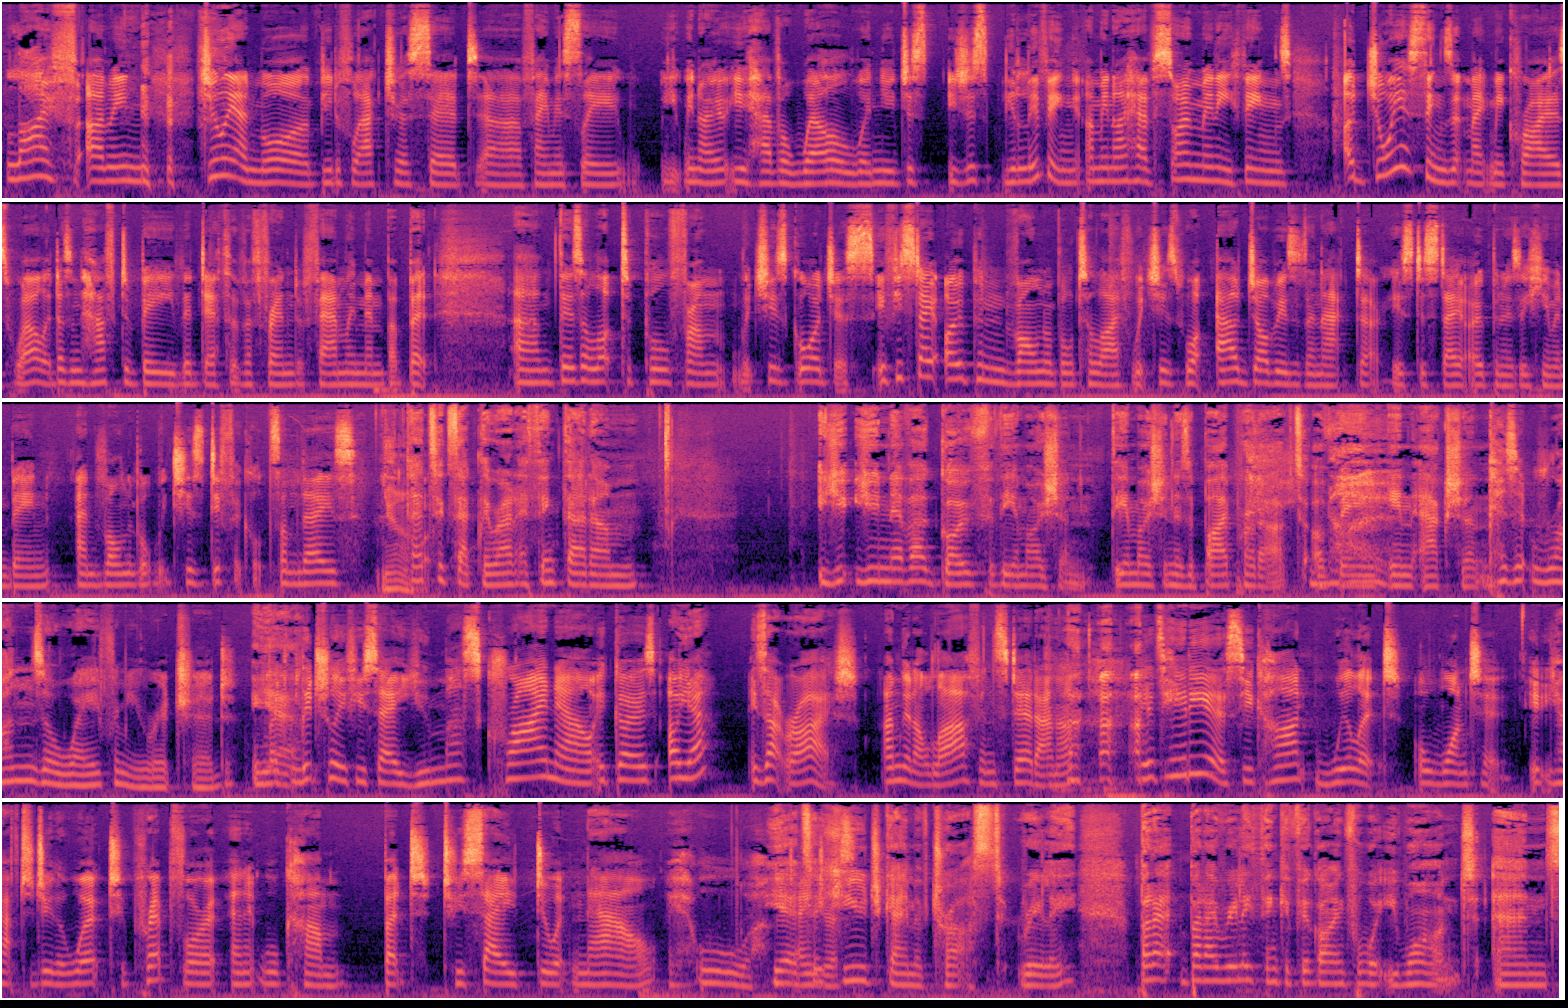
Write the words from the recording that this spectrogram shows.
life. I mean, Julianne Moore, beautiful actress, said uh, famously, you, you, know, you have a well when you just you just you're living. I mean, I have so many things, uh, joyous things that make me cry as well. It doesn't have to be the death of a friend or family member, but. Um, there's a lot to pull from, which is gorgeous. If you stay open and vulnerable to life, which is what our job is as an actor, is to stay open as a human being and vulnerable, which is difficult some days. Yeah, that's exactly right. I think that um, you, you never go for the emotion. The emotion is a byproduct of no, being in action. Because it runs away from you, Richard. Yeah. Like, literally, if you say, you must cry now, it goes, oh, yeah? Is that right? I'm going to laugh instead, Anna. it's hideous. You can't will it or want it. it. You have to do the work to prep for it, and it will come. But to say, do it now, eh, ooh, yeah, dangerous. it's a huge game of trust, really. But I, but I really think if you're going for what you want and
